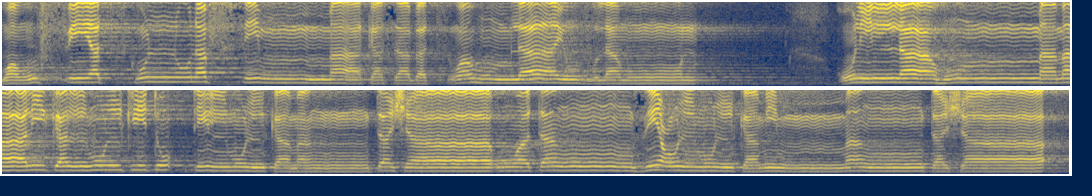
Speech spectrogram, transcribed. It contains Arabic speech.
ووفيت كل نفس ما كسبت وهم لا يظلمون. قل اللهم مالك الملك تؤتي الملك من تشاء وتنزع الملك ممن تشاء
